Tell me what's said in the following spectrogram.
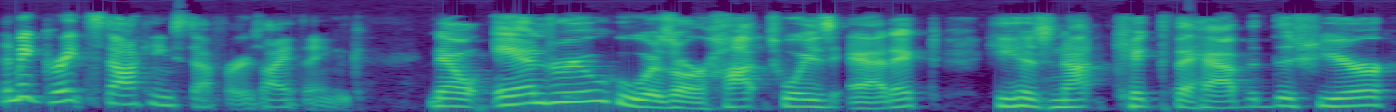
They make great stocking stuffers, I think. Now, Andrew, who is our Hot Toys addict, he has not kicked the habit this year.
